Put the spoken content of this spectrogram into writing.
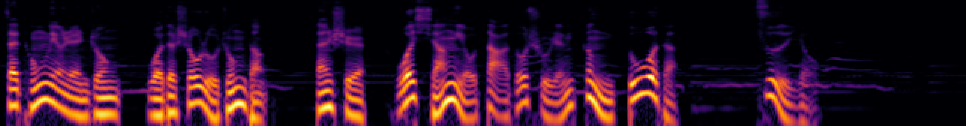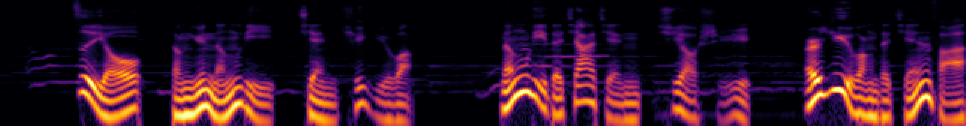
在同龄人中，我的收入中等，但是我享有大多数人更多的自由。自由等于能力减去欲望，能力的加减需要时日，而欲望的减法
